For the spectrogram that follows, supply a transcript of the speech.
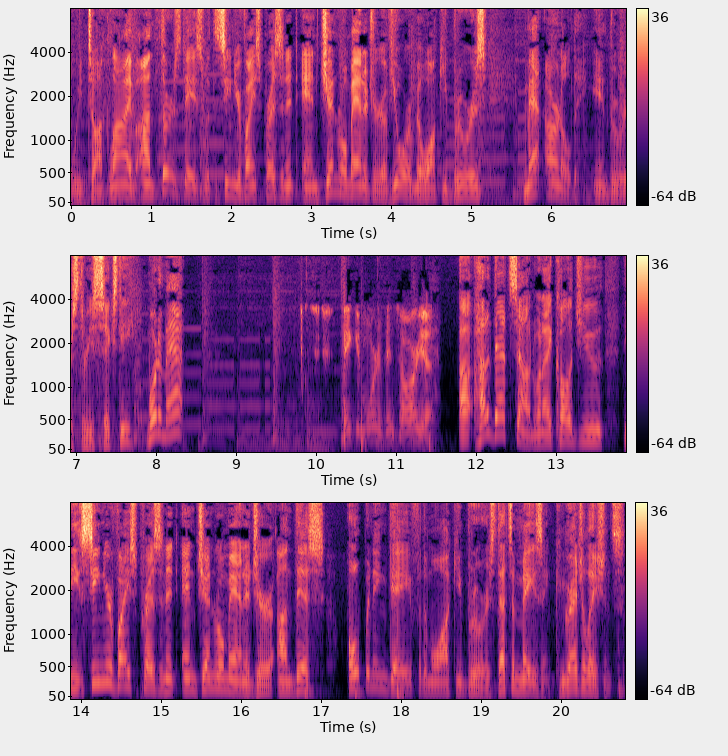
We talk live on Thursdays with the Senior Vice President and General Manager of your Milwaukee Brewers, Matt Arnold, in Brewers 360. Morning, Matt. Hey, good morning, Vince. How are you? Uh, how did that sound when I called you the Senior Vice President and General Manager on this opening day for the Milwaukee Brewers? That's amazing. Congratulations.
